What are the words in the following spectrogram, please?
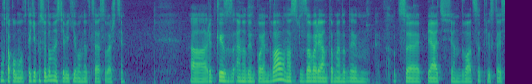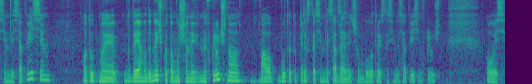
Ну, в, такому, в такій послідовності, в якій вони в CS версії. А, рядки з N1 по N2 у нас за варіантом N1 це 5, N2 це 378. Отут ми додаємо одиничку, тому що не, не включно. Мало б бути тут 379, щоб було 378 включно. Ось.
